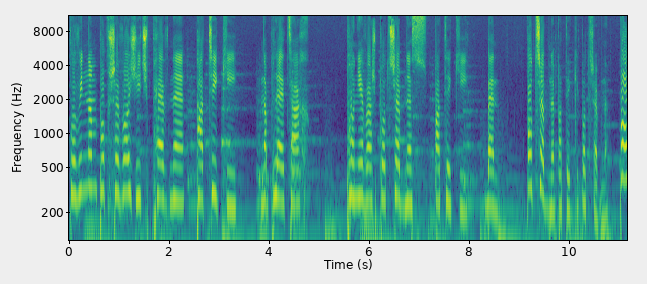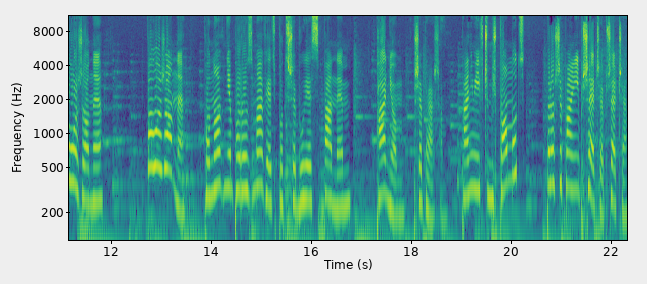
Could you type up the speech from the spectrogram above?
Powinnam poprzewozić pewne patyki na plecach, ponieważ potrzebne patyki będą. Potrzebne patyki, potrzebne. Położone. Położone. Ponownie porozmawiać potrzebuję z panem. Panią, przepraszam. Pani mi w czymś pomóc? Proszę pani, przeczę, przeczę.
